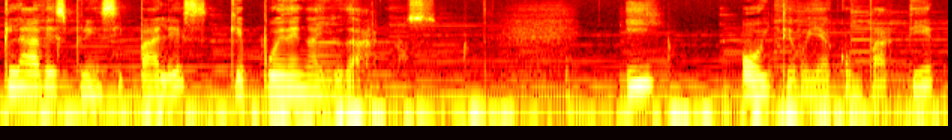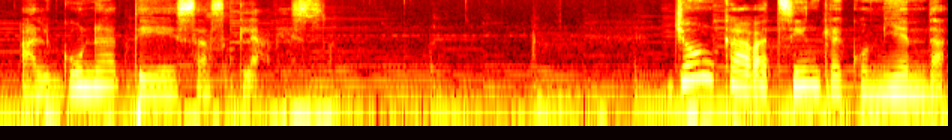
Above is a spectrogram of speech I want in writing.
claves principales que pueden ayudarnos. Y hoy te voy a compartir alguna de esas claves. John Kabat-Zinn recomienda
